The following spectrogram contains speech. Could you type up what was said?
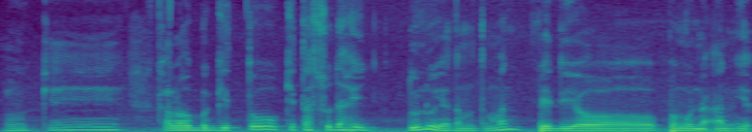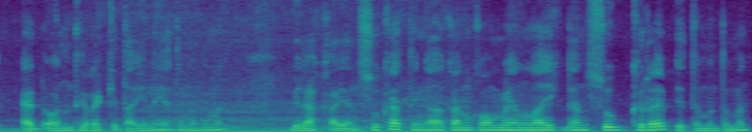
Oke, kalau begitu kita sudahi dulu ya teman-teman video penggunaan add-on Tirek kita ini ya teman-teman. Bila kalian suka tinggalkan komen, like, dan subscribe ya teman-teman.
